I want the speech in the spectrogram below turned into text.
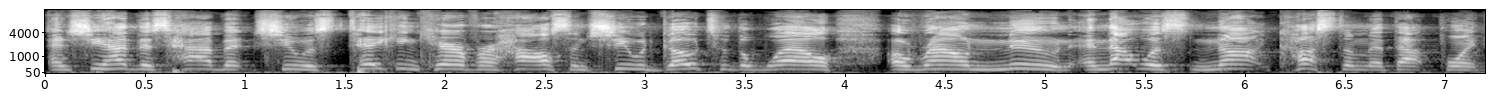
and she had this habit. She was taking care of her house and she would go to the well around noon. And that was not custom at that point.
